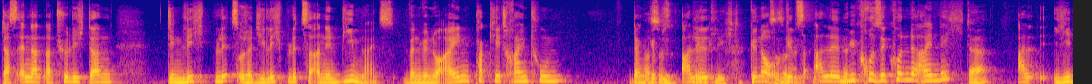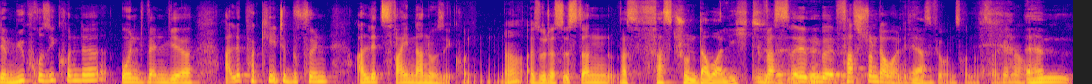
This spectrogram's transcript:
das ändert natürlich dann den Lichtblitz oder die Lichtblitze an den Beamlines. Wenn wir nur ein Paket reintun, dann gibt es alle, genau, gibt's alle Mikrosekunde ein Licht Ja. All, jede Mikrosekunde und wenn wir alle Pakete befüllen, alle zwei Nanosekunden. Ne? Also das ist dann Was fast schon Dauerlicht. was äh, ähm, äh, fast schon dauerlich ja. ist für unsere Nutzer. Genau. Ähm,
